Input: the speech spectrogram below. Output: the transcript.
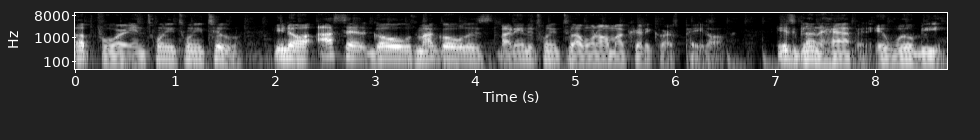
up for in 2022? You know, I set goals. My goal is by the end of 22, I want all my credit cards paid off. It's gonna happen. It will be.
